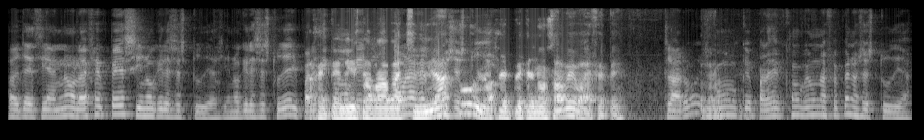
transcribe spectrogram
te decían, no, la FP es si no quieres estudiar. Si no quieres estudiar, y La parece gente como que- lista va a FP no bachillerato y la gente que no sabe va a FP. Claro, es como que parece como que en una FP no se estudia.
